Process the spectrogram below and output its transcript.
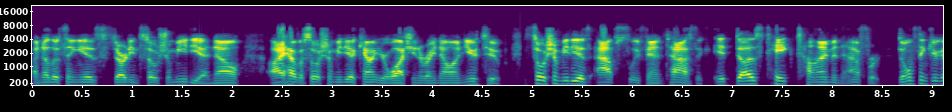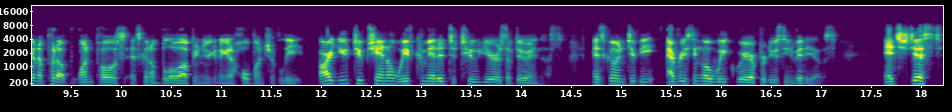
Another thing is starting social media. Now i have a social media account. You're watching it right now on youtube. Social media is absolutely fantastic. It does take time and effort. Don't think you're going to put up one post it's going to blow up and you're going to get a whole bunch of leads. Our youtube channel we've committed to two years of doing this is going to be every single week we are producing videos. It's just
